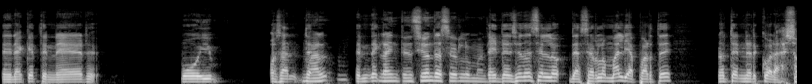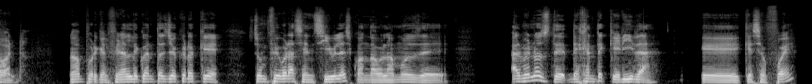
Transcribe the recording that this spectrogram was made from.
tendría que tener muy o sea, la intención de hacerlo mal. La intención de hacerlo, de hacerlo mal y aparte no tener corazón, ¿no? Porque al final de cuentas yo creo que son fibras sensibles cuando hablamos de, al menos de, gente querida que, que, se fue.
